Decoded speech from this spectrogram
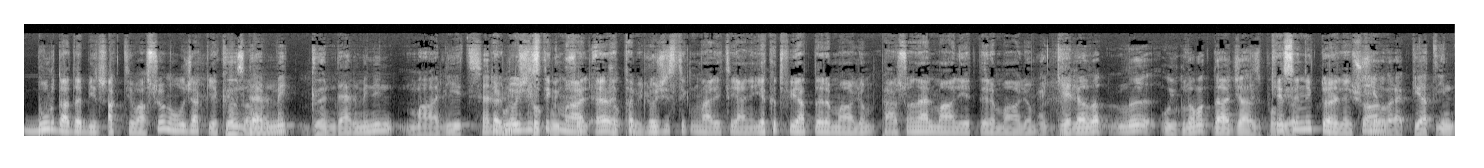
Burada da bir aktivasyon olacak yakın Göndermek, zamanda. Göndermenin maliyetsel tabii, lojistik çok mal, yüksek. Evet çok tabii büyük. lojistik maliyeti yani yakıt fiyatları malum, personel maliyetleri malum. Yani Gelalı uygulamak daha cazip oluyor. Kesinlikle öyle. Şu şey an olarak fiyat indirimi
